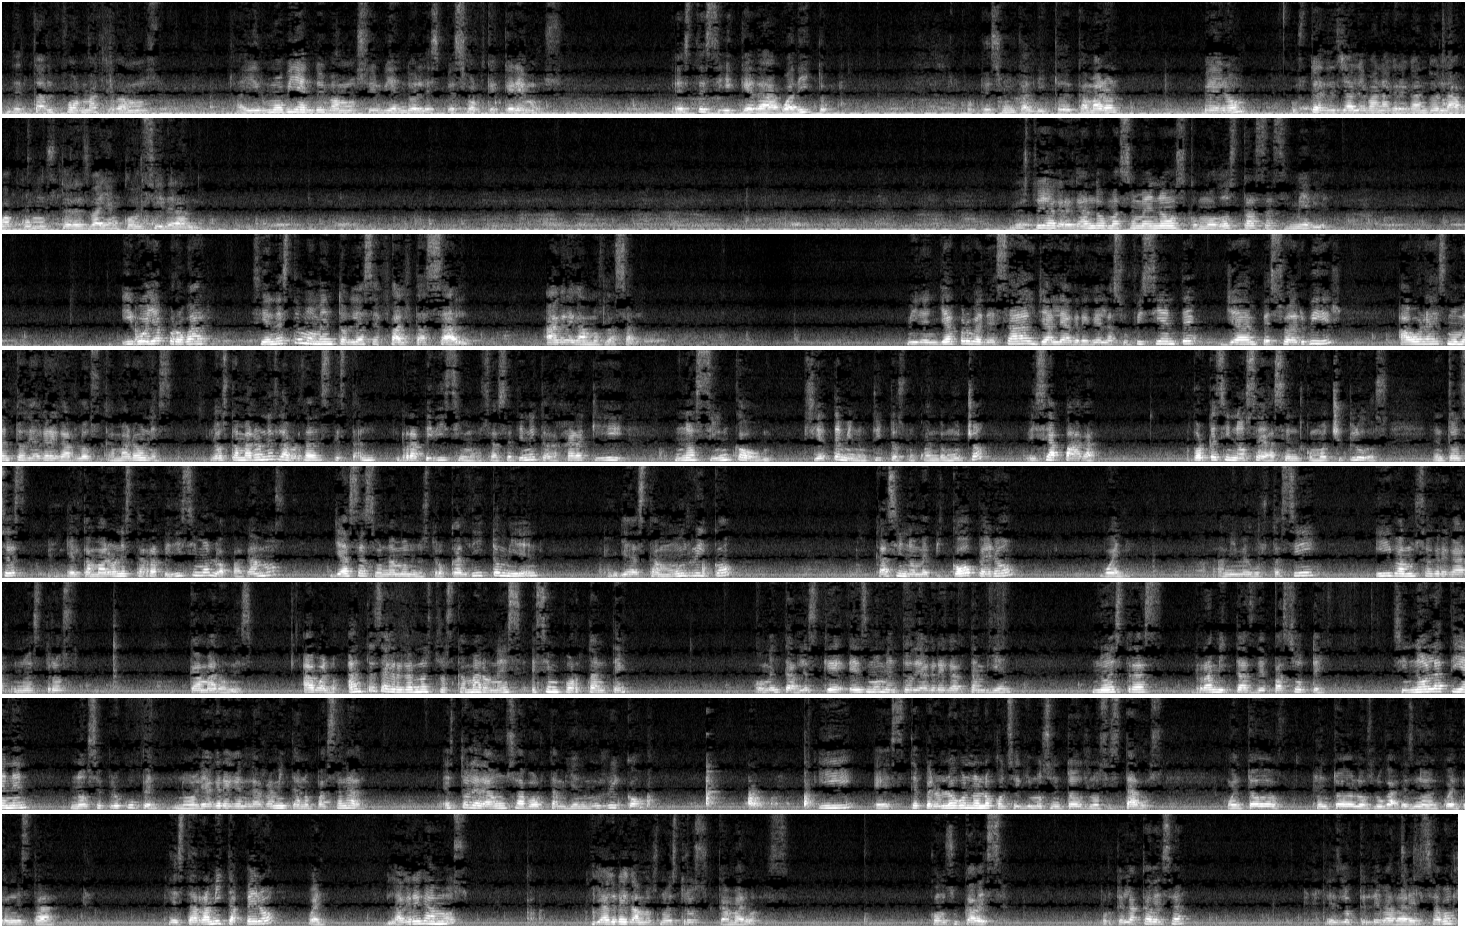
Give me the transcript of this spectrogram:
de tal forma que vamos a ir moviendo y vamos a ir viendo el espesor que queremos este sí queda aguadito porque es un caldito de camarón. Pero ustedes ya le van agregando el agua como ustedes vayan considerando. Yo estoy agregando más o menos como dos tazas y media. Y voy a probar. Si en este momento le hace falta sal, agregamos la sal. Miren, ya probé de sal, ya le agregué la suficiente, ya empezó a hervir. Ahora es momento de agregar los camarones. Los camarones la verdad es que están rapidísimos, o sea, se tienen que dejar aquí unos 5 o 7 minutitos, cuando mucho, y se apaga, porque si no se hacen como chicludos. Entonces, el camarón está rapidísimo, lo apagamos, ya sazonamos nuestro caldito, miren, ya está muy rico. Casi no me picó, pero bueno, a mí me gusta así. Y vamos a agregar nuestros camarones. Ah, bueno, antes de agregar nuestros camarones es importante comentarles que es momento de agregar también nuestras ramitas de pasote. Si no la tienen, no se preocupen, no le agreguen la ramita, no pasa nada. Esto le da un sabor también muy rico y este, pero luego no lo conseguimos en todos los estados o en todos en todos los lugares no encuentran esta esta ramita, pero bueno, la agregamos y agregamos nuestros camarones con su cabeza, porque la cabeza es lo que le va a dar el sabor.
